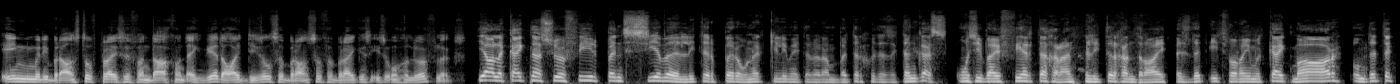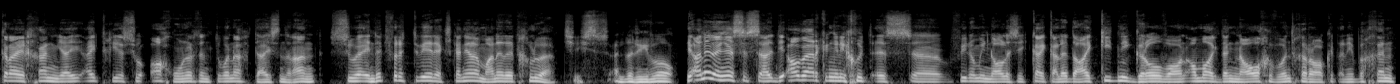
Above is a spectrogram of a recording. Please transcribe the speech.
en met die brandstofpryse vandag want ek weet daai diesel se brandstofverbruik is iets ongeloofliks. Ja, hulle kyk na so 4.7 liter per 100 km wat dan bittergoed is. Ek dink as ons hier by 40 rand per liter gaan draai, is dit iets waarna jy moet kyk, maar om dit te kry, gaan jy uitgee so 820 000 rand. So en dit vir 'n tweede, ek kan julle manne dit glo. Jeez, unbelievable. Die ander ding is is uh, die afwerking in die goed is uh fenomenaal as jy kyk. Hulle daai kidney grill waaraan almal ek dink nou al gewoond geraak het aan die begin,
